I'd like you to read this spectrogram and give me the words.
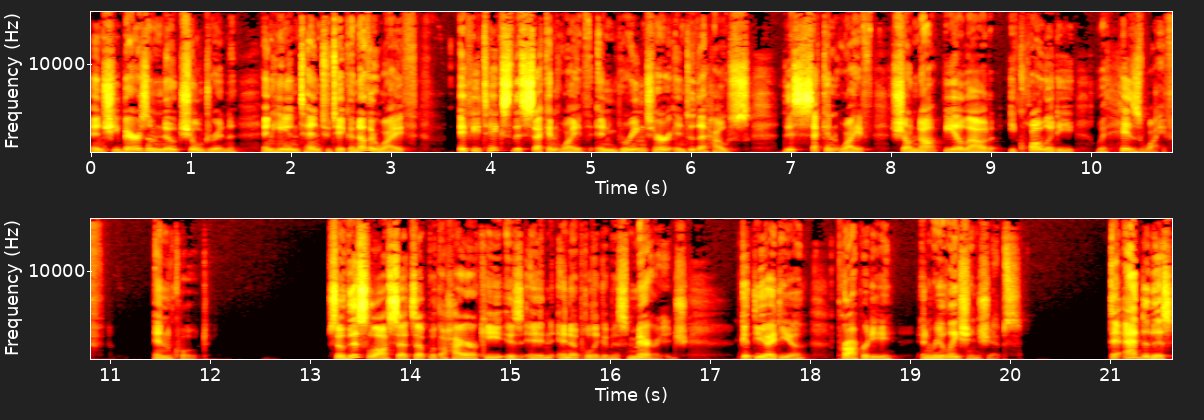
and she bears him no children, and he intend to take another wife, if he takes this second wife and brings her into the house, this second wife shall not be allowed equality with his wife. So this law sets up what the hierarchy is in in a polygamous marriage. Get the idea? Property and relationships. To add to this,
